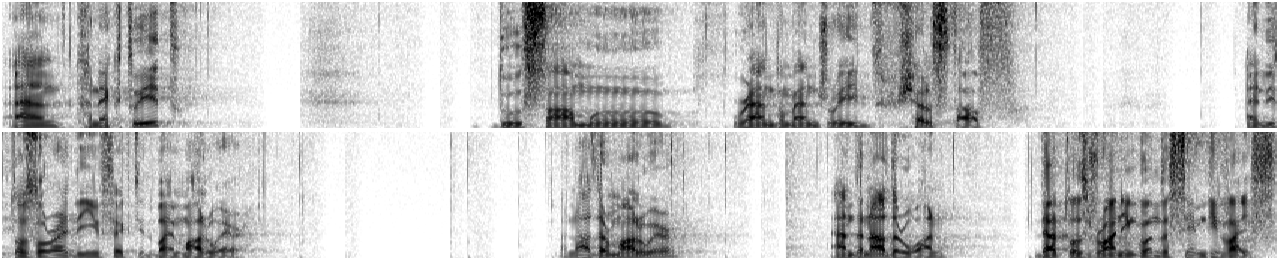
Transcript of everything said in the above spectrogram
and connect to it, do some uh, random Android shell stuff, and it was already infected by malware. Another malware, and another one that was running on the same device.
